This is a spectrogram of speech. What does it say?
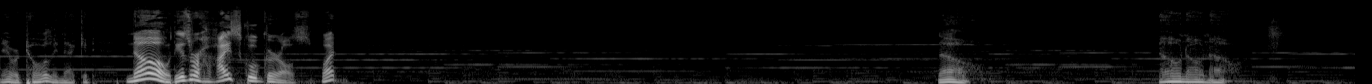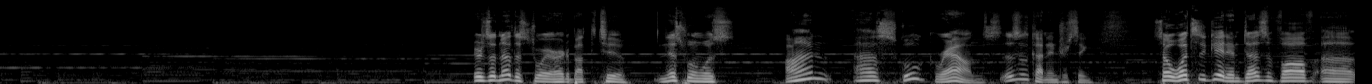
they were totally naked. No, these were high school girls. What? No. No, no, no. There's another story I heard about the two, and this one was on uh, school grounds. This is kind of interesting. So once again, it does involve uh,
